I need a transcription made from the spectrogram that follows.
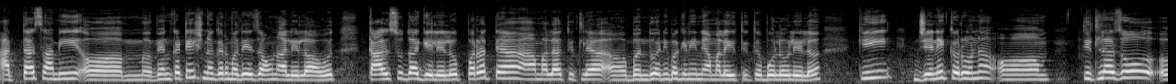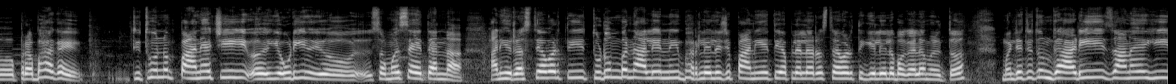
आत्ताच आम्ही व्यंकटेशनगरमध्ये व्यंकटेश नगरमध्ये जाऊन आलेलो आहोत. कालसुद्धा गेलेलो. परत त्या आम्हाला तिथल्या बंधू आणि भगिनीने आम्हाला तिथं बोलवलेलं की जेणेकरून तिथला जो प्रभाग आहे तिथून पाण्याची एवढी समस्या आहे त्यांना. आणि रस्त्यावरती तुडुंब नालेनी भरलेलं जे पाणी आहे ते आपल्याला रस्त्यावरती गेलेलं बघायला मिळतं. म्हणजे तिथून गाडी जाणं ही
